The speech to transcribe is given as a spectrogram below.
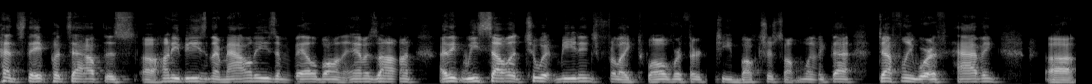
Penn State puts out this uh, honeybees and their maladies available on Amazon. I think we sell it to at meetings for like 12 or 13 bucks or something like that. Definitely worth having. Uh,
